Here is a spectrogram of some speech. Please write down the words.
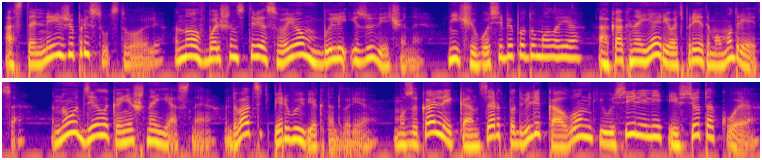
Остальные же присутствовали, но в большинстве своем были изувечены. Ничего себе, подумала я. А как наяривать при этом умудряется? Ну, дело, конечно, ясное. 21 век на дворе. Музыкальный концерт подвели колонки, усилили и все такое.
